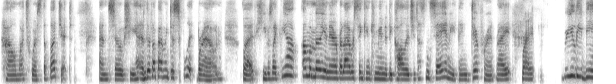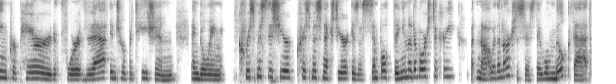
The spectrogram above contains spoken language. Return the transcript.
how much was the budget. And so she ended up having to split Brown. But he was like, Yeah, I'm a millionaire, but I was thinking community college. It doesn't say anything different, right? Right. Really being prepared for that interpretation and going, Christmas this year, Christmas next year is a simple thing in a divorce decree, but not with a narcissist. They will milk that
